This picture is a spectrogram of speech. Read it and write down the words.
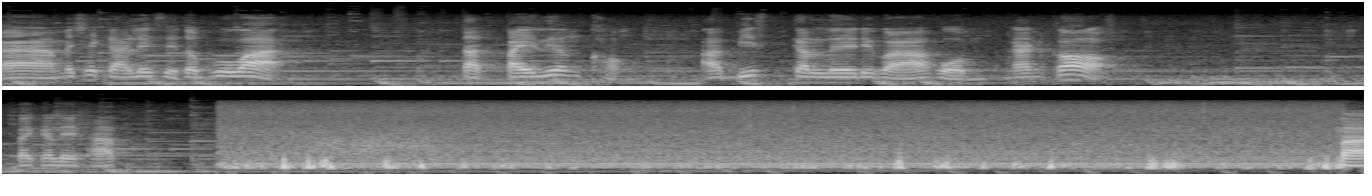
อ่าไม่ใช่การเล่นเสียต้องพูดว่า ตัดไปเรื่องของอาบิสกันเลยดีกว่าครับผมงั้นก็ไปกันเลยครับมา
